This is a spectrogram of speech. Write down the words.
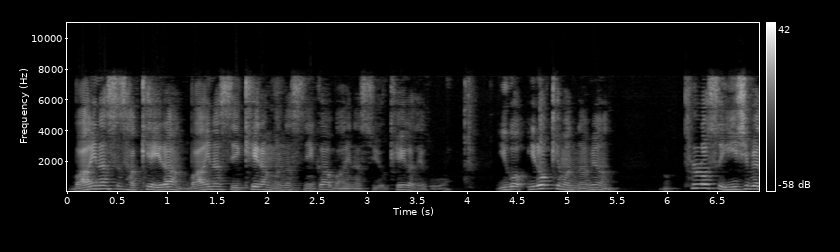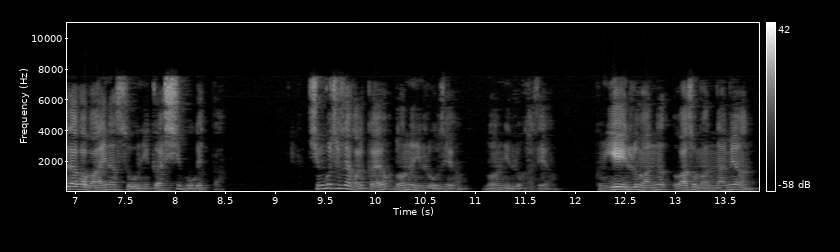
마이너스 4k랑 마이너스 2k랑 만났으니까 마이너스 6k가 되고 이거 이렇게 만나면 플러스 20에다가 마이너스 5니까 15겠다. 친구 찾아갈까요? 너는 일로 오세요. 너는 일로 가세요. 그럼 얘 일로 만나, 와서 만나면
